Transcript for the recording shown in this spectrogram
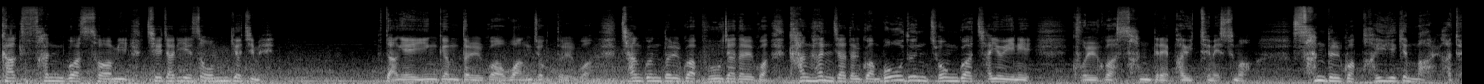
각 산과 섬이 제자리에서 옮겨짐에 땅의 임금들과 왕족들과 장군들과 부자들과 강한 자들과 모든 종과 자유인이 굴과 산들의 바위 틈에 숨어 산들과 바위에게 말하되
